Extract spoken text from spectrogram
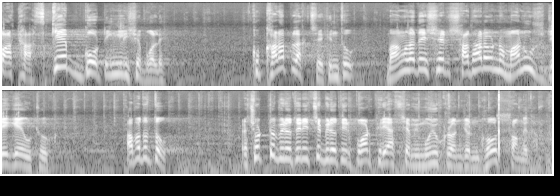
পাঠা স্কেপ গোট ইংলিশে বলে। খুব খারাপ লাগছে, কিন্তু বাংলাদেশের সাধারণ মানুষ জেগে উঠুক। আপাতত ছোট্ট বিরতি নিচ্ছে, বিরতির পর ফিরে আসছি আমি ময়ূক রঞ্জন ঘোষ সঙ্গে থাকুন।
